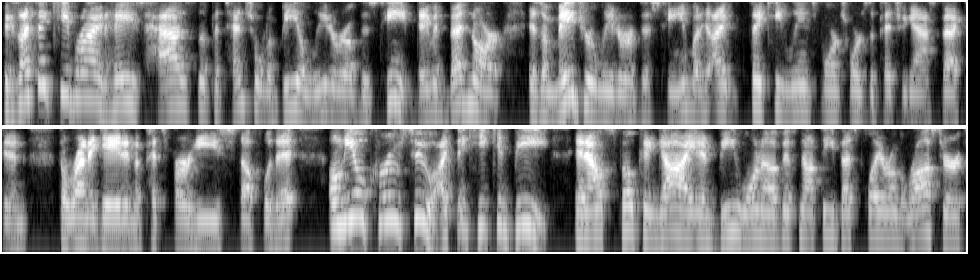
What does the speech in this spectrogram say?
because I think Ke'Bryan Hayes has the potential to be a leader of this team. David Bednar is a major leader of this team, but I think he leans more towards the pitching aspect and the Renegade and the Pittsburgh East stuff with it. Oneil Cruz, too. I think he can be an outspoken guy and be one of, if not the best player on the roster,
